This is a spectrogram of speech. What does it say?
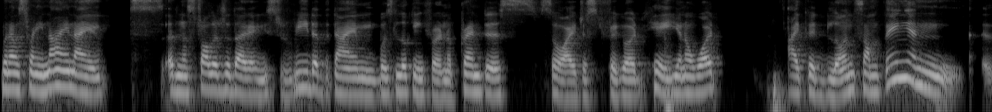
when I was 29, I an astrologer that I used to read at the time was looking for an apprentice. So I just figured, hey, you know what? I could learn something and uh,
